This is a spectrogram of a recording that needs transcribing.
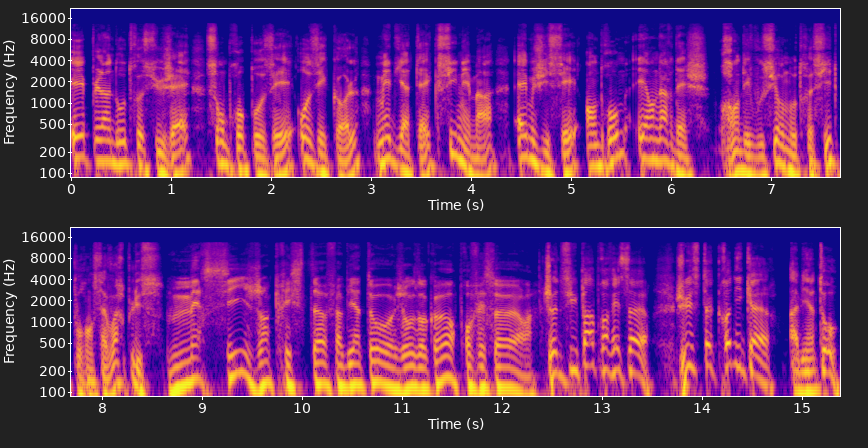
et plein d'autres sujets sont proposés aux écoles, médiathèques, cinéma, MJC, en Drôme et en Ardèche. Rendez-vous sur notre site pour en savoir plus. Merci, Jean-Christophe. À bientôt. J'ose encore, professeur. Je ne suis pas professeur, juste chroniqueur. À bientôt.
